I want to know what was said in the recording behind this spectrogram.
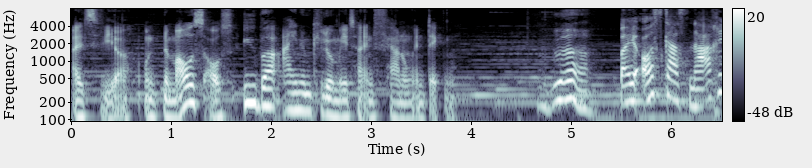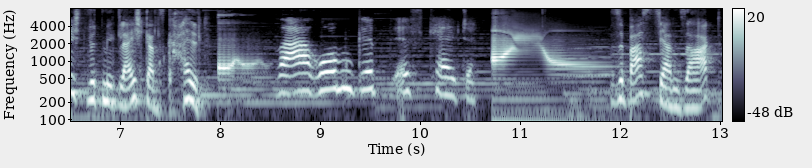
als wir und eine Maus aus über einem Kilometer Entfernung entdecken. Bei Oskars Nachricht wird mir gleich ganz kalt. Warum gibt es Kälte? Sebastian sagt,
